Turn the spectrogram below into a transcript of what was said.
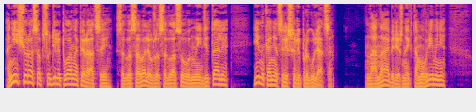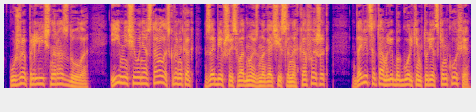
Они еще раз обсудили план операции, согласовали уже согласованные детали и, наконец, решили прогуляться. На набережной к тому времени уже прилично раздуло, и им ничего не оставалось, кроме как, забившись в одну из многочисленных кафешек, давиться там либо горьким турецким кофе,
